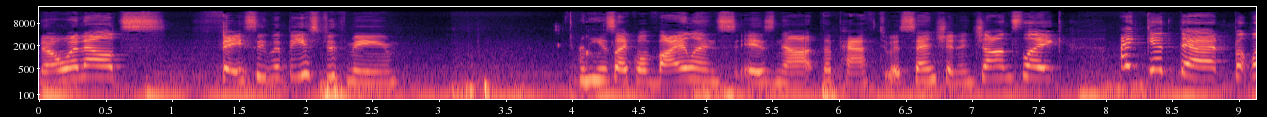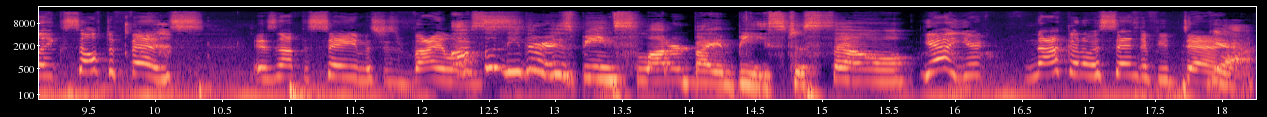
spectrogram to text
no one else facing the beast with me. And he's like, Well, violence is not the path to ascension. And John's like, I get that, but like self defense is not the same as just violence. Also, neither is being slaughtered by a beast. So Yeah, you're not going to ascend if you're dead. yeah,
